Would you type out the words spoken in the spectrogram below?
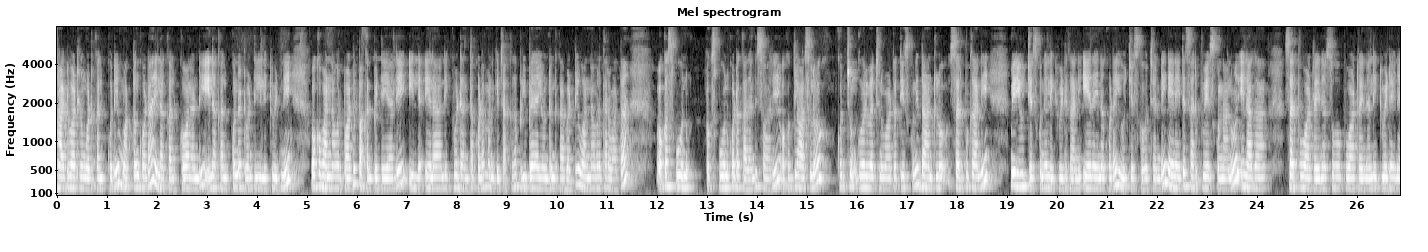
హాట్ వాటర్ని కూడా కలుపుకొని మొత్తం కూడా ఇలా కలుపుకోవాలండి. ఇలా కలుపుకున్నటువంటి ఈ లిక్విడ్ని ఒక వన్ అవర్ పాటు పక్కన పెట్టేయాలి. ఇలా లిక్విడ్ అంతా కూడా మనకి చక్కగా ప్రిపేర్ అయి ఉంటుంది కాబట్టి వన్ అవర్ తర్వాత ఒక స్పూన్ ఒక స్పూన్ కూడా కాదండి సారీ. ఒక గ్లాసులో కొంచెం గోరువెచ్చని వాటర్ తీసుకుని దాంట్లో సర్పు కానీ మీరు యూజ్ చేసుకునే లిక్విడ్ కానీ ఏదైనా కూడా యూజ్ చేసుకోవచ్చండి. నేనైతే సర్పు వేసుకున్నాను. ఇలాగా సర్పు వాటర్ అయినా సోప్ వాటర్ అయినా లిక్విడ్ అయినా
